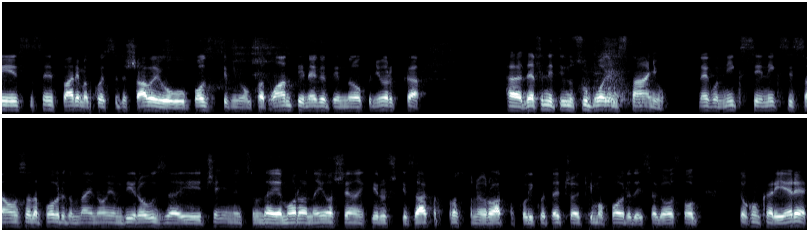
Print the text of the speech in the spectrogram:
i sa svim stvarima koje se dešavaju pozitivno u Atlanti i negativno oko Njurka, definitivno su u boljem stanju nego Nixi. Nixi sa ovom sada povredom najnovijom D. Rose-a i činjenicom da je morao na još jedan hiruški zakrat, prosto nevjerojatno koliko taj čovjek imao povrede i svega ostalog tokom karijere.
